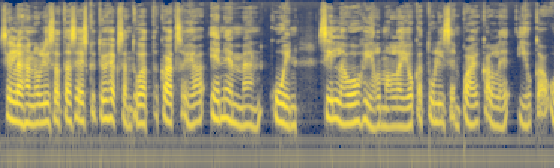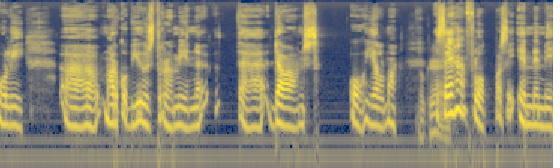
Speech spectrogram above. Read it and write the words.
Sillähän oli 179 000 katsojaa enemmän kuin sillä ohjelmalla, joka tuli sen paikalle, joka oli äh, Marko Bjurströmin tämä Dance-ohjelma. Okay. Sehän floppasi, emme me.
